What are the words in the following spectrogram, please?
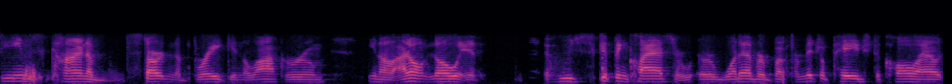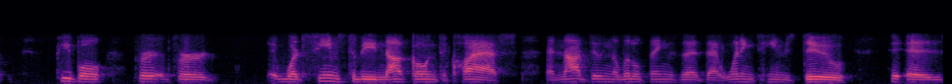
seams kind of starting to break in the locker room you know, I don't know if who's skipping class or or whatever, but for Mitchell Paige to call out people for for what seems to be not going to class and not doing the little things that that winning teams do is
